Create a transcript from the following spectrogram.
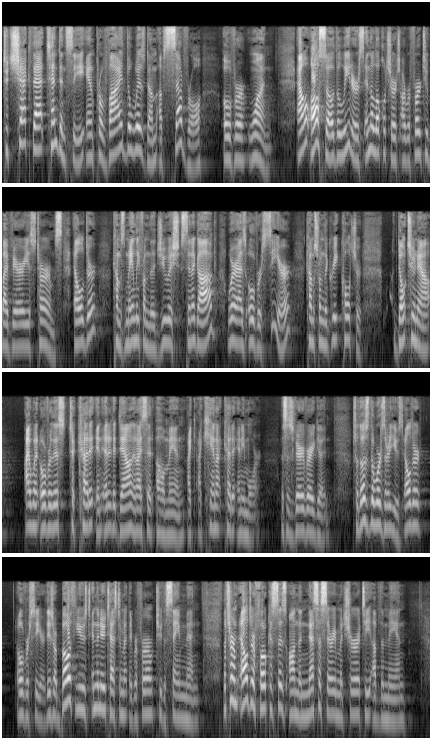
to check that tendency and provide the wisdom of several over one. Also, the leaders in the local church are referred to by various terms. Elder comes mainly from the Jewish synagogue, whereas overseer comes from the Greek culture. Don't tune out. I went over this to cut it and edit it down, and I said, oh man, I, I cannot cut it anymore. This is very, very good. So those are the words that are used elder, overseer. These are both used in the New Testament. They refer to the same men. The term elder focuses on the necessary maturity of the man,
